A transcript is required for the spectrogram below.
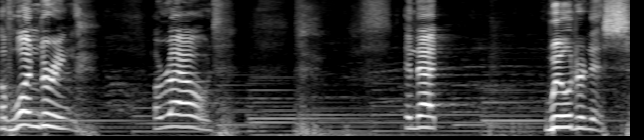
of wandering around in that wilderness?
